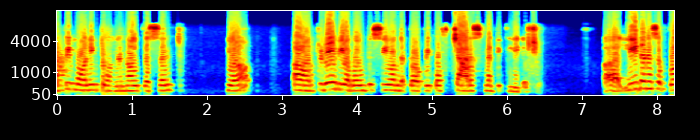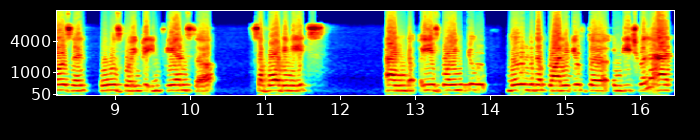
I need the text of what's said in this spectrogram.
Happy morning to one and all present here. Uh, today we are going to see on the topic of charismatic leadership. Uh, leader is a person who is going to influence the subordinates and is going to mold the quality of the individual and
